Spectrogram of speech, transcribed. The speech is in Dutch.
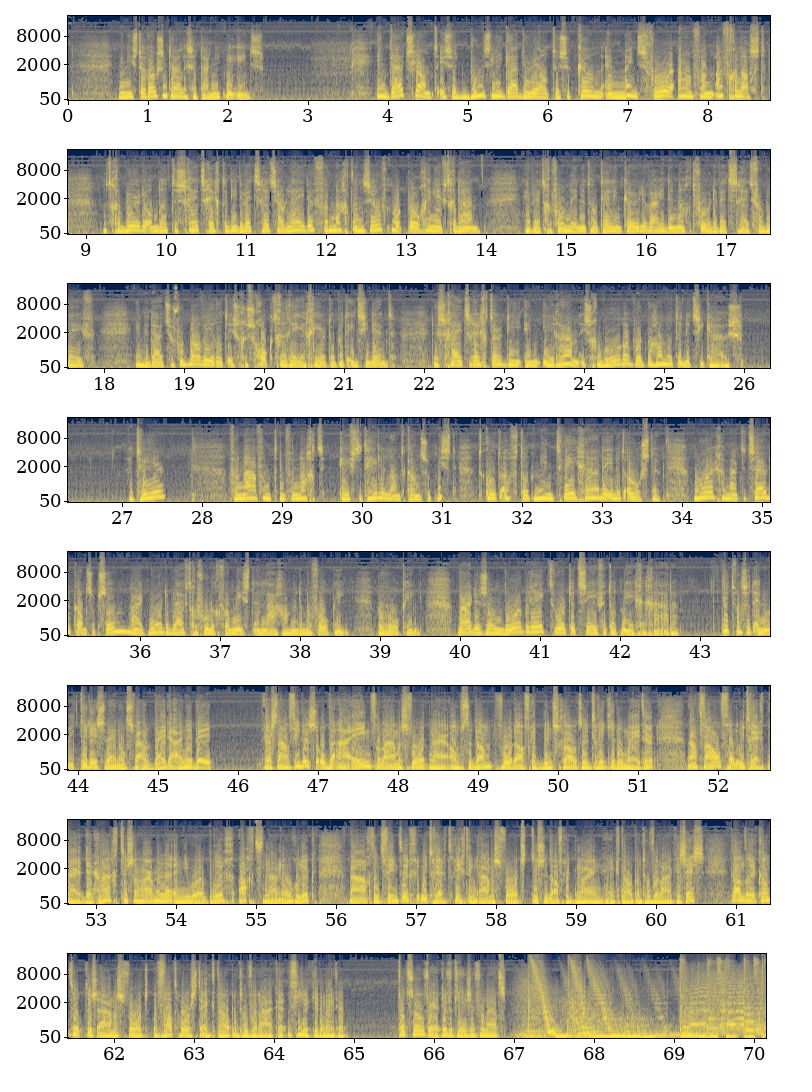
Minister Rosenthal is het daar niet mee eens. In Duitsland is het Bundesliga-duel tussen Köln en Mainz voor aanvang afgelast. Dat gebeurde omdat de scheidsrechter die de wedstrijd zou leiden vannacht een zelfmoordpoging heeft gedaan. Hij werd gevonden in het hotel in Keulen waar hij de nacht voor de wedstrijd verbleef. In de Duitse voetbalwereld is geschokt gereageerd op het incident. De scheidsrechter die in Iran is geboren wordt behandeld in het ziekenhuis. Het weer... Vanavond en vannacht heeft het hele land kans op mist. Het koelt af tot min 2 graden in het oosten. Morgen maakt het zuiden kans op zon, maar het noorden blijft gevoelig voor mist en laaghangende bevolking, bewolking. Waar de zon doorbreekt wordt het 7 tot 9 graden. Dit was het NOS. Dit is Wijnand Zwaan bij de ANWB. Er staan files op de A1 van Amersfoort naar Amsterdam voor de afrit Bunschoten 3 kilometer. A12 van Utrecht naar Den Haag tussen Harmelen en Nieuwerbrug 8 na een ongeluk. A28 Utrecht richting Amersfoort tussen de afrit Maarn en knooppunt Hoevelaken 6. De andere kant op tussen Amersfoort, Vathorst en knooppunt Hoevelaken 4 kilometer. Tot zover de verkeersinformatie.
